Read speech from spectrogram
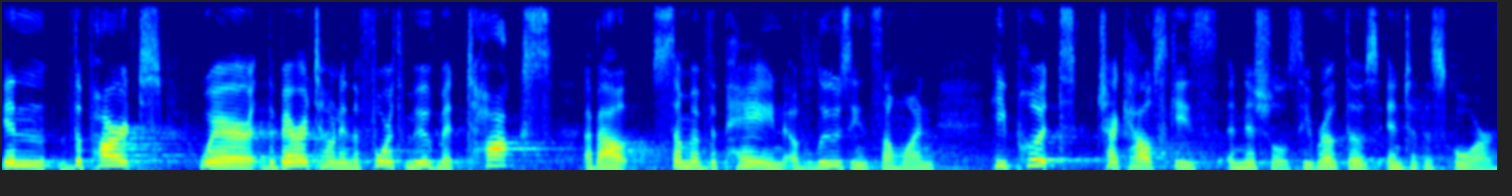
in the part where the baritone in the fourth movement talks about some of the pain of losing someone, he put Tchaikovsky's initials, he wrote those into the score.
